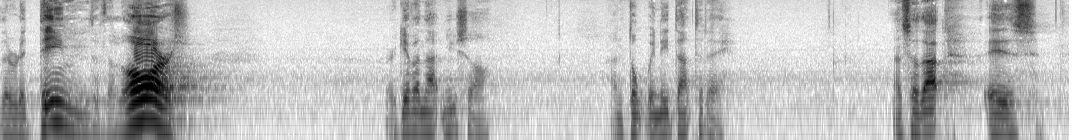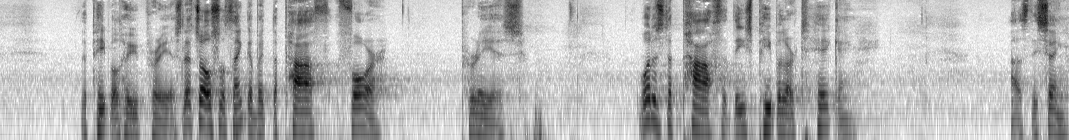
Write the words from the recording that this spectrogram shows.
the redeemed of the Lord are given that new song. And don't we need that today? And so that is the people who praise. Let's also think about the path for praise. What is the path that these people are taking as they sing?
